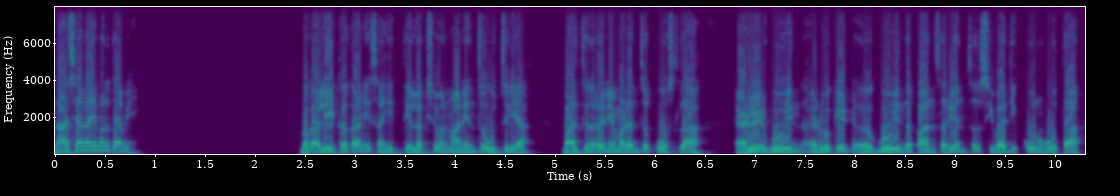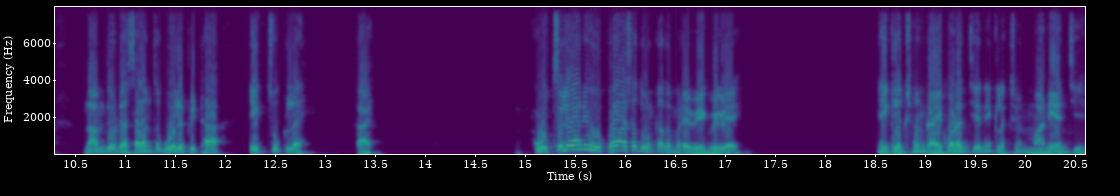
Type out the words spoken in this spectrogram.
दास्या नाही म्हणता आम्ही. बघा लेखक आणि साहित्य लक्ष्मण मानेंचं उचल्या बालचंद्र नेमाड्यांचं कोसला ऍडव्होकेट गोविंद ऍडव्होकेट गोविंद पानसरे यांचं शिवाजी कोण होता नामदेव ढसाळांचं गोलपिठा एक चुकलंय. काय? उचल्या आणि उपरा अशा दोन कादंबऱ्या वेगवेगळ्या आहे एक लक्ष्मण गायकवाडांची आणि एक लक्ष्मण माने यांची.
